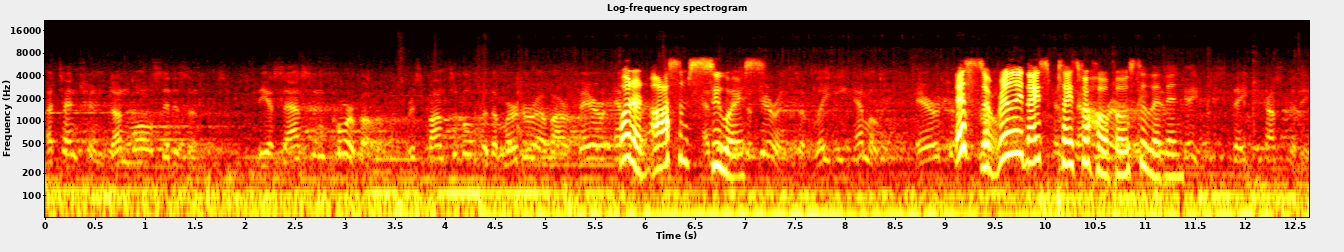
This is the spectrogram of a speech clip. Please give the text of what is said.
Attention, Dunwall citizens. The assassin Corvo, responsible for the murder of our fair What an awesome sewers. Emily, heir to the This is a really nice place for hobos to live in. State custody.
